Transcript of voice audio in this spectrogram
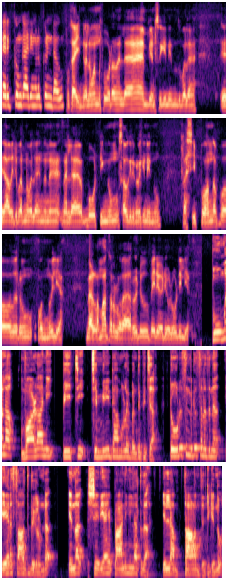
തിരക്കും കാര്യങ്ങളൊക്കെ ഉണ്ടാവും. ഇപ്പോൾ കഴിഞ്ഞ കൊല്ലം വന്നപ്പോൾ ഇവിടെ നല്ല ആംബിയൻസ് ഒക്കെ ഉണ്ടായിരുന്നു. ഇതുപോലെ അവർ പറഞ്ഞ പോലെ തന്നെ നല്ല ബോട്ടിങ്ങും സൗകര്യങ്ങളൊക്കെ ഉണ്ടായിരുന്നു. പക്ഷെ ഇപ്പോൾ വന്നപ്പോൾ വെറും ഒന്നുമില്ല. വെള്ളം മാത്രമേ വേറൊരു പരിപാടികളും കൂടി ഇല്ല. പൂമല വാഴാനി പീച്ചി ചെമ്മിനി ഡാമുകളെ ബന്ധിപ്പിച്ച് ടൂറിസം വികസനത്തിന് ഏറെ സാധ്യതകളുണ്ട്. എന്നാൽ ശരിയായ പ്ലാനിംഗ് ഇല്ലാത്തത് എല്ലാം താളം തെറ്റിക്കുന്നു.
